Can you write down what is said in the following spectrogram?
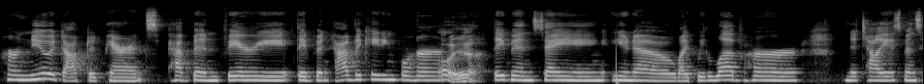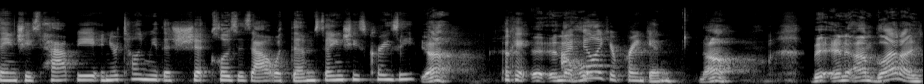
her new adopted parents have been very, they've been advocating for her. oh yeah. They've been saying, you know, like we love her. Natalia's been saying she's happy. And you're telling me this shit closes out with them saying she's crazy? Yeah. Okay. I whole- feel like you're pranking. No. And I'm glad I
